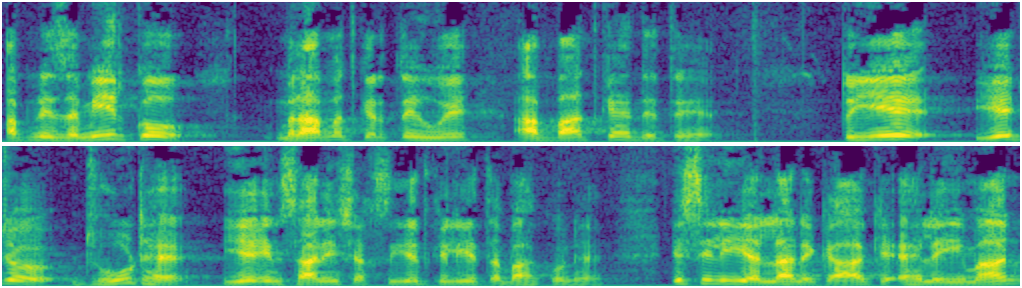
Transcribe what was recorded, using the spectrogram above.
اپنے ضمیر کو ملامت کرتے ہوئے آپ بات کہہ دیتے ہیں تو یہ یہ جو جھوٹ ہے، یہ انسانی شخصیت کے لیے تباہ کن ہے۔ اسی لیے اللہ نے کہا کہ اہل ایمان،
